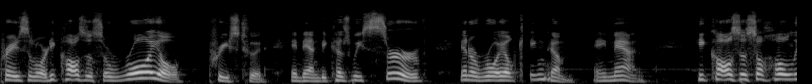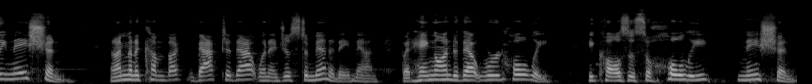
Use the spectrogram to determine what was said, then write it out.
Praise the Lord. He calls us a royal priesthood. Amen. Because we serve in a royal kingdom. Amen. He calls us a holy nation. And I'm going to come back, to that one in just a minute, amen. But hang on to that word holy. He calls us a holy nation.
